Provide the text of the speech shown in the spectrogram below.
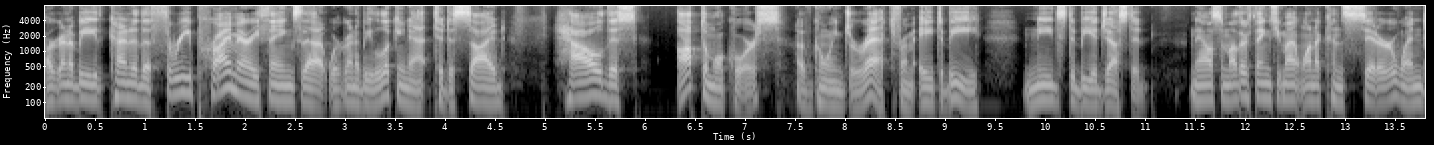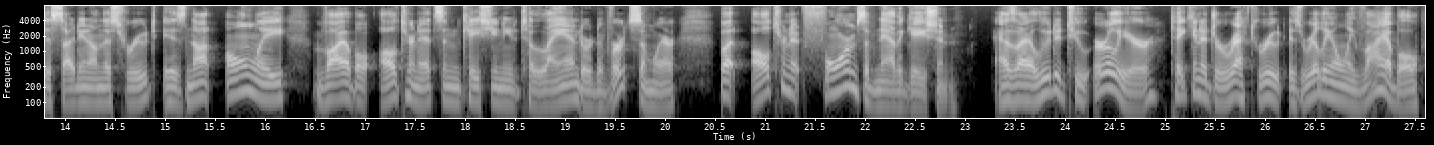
are going to be kind of the three primary things that we're going to be looking at to decide how this optimal course of going direct from A to B needs to be adjusted. Now, some other things you might want to consider when deciding on this route is not only viable alternates in case you need to land or divert somewhere, but alternate forms of navigation. As I alluded to earlier, taking a direct route is really only viable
